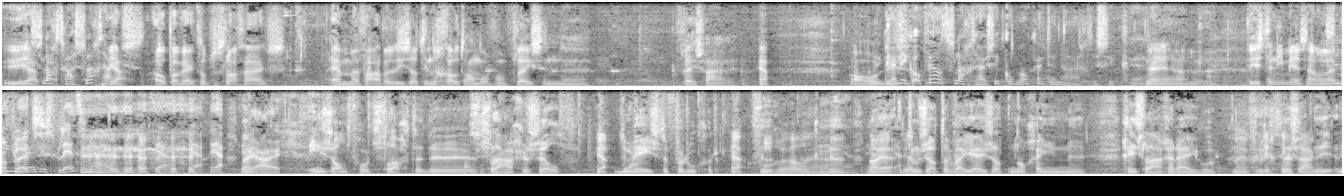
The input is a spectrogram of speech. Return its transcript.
In Ja. het slachthuis? slachthuis. Ja, opa werkte op het slaghuis. En mijn vader die zat in de groothandel van vlees en eh, vleeswaren. Ja. Oh, Dat ken ik ook wel, het slachthuis. Ik kom ook uit Den Haag. Dus ik... eh, Nee, ja. Die is er niet meer, het zijn alleen maar niet meer, flats. Het is flat, ja. ja, ja, ja. Nou ja, in Zandvoort slachten de slager zelf. Ja. De Ja. meeste vroeger. Ja, vroeger wel. Ja. Nou ja, ja. toen zat er waar jij zat nog geen, eh, geen slagerij hoor. Nee, verlichtingszaak. Er zat-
